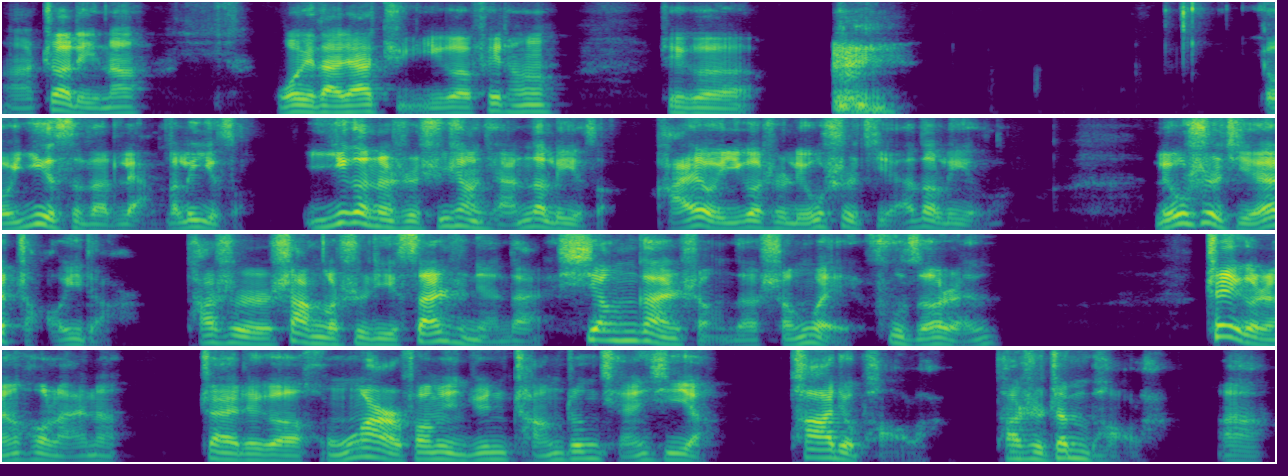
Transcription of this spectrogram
啊！这里呢，我给大家举一个非常这个 有意思的两个例子，一个呢是徐向前的例子，还有一个是刘世杰的例子。刘世杰早一点，他是上个世纪三十年代湘赣省的省委负责人。这个人后来呢，在这个红二方面军长征前夕啊，他就跑了，他是真跑了啊！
